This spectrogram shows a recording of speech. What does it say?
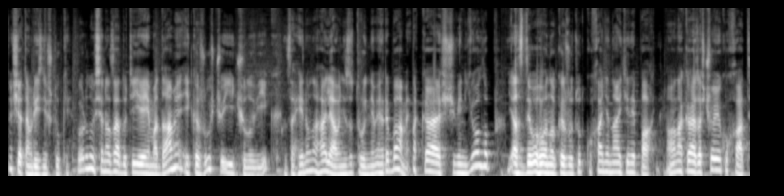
Ну ще там різні штуки. Повернувся назад до тієї мадами і кажу, що її чоловік загинув на галявині з отруйними грибами. Вона каже, що він йолоп. Я здивовано кажу, тут кохання навіть і не пахне. А вона каже, за що її кохати?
